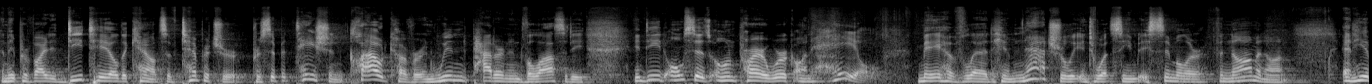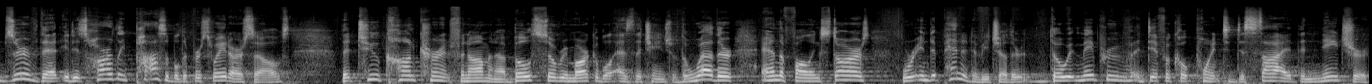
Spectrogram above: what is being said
and they provided detailed accounts of temperature, precipitation, cloud cover, and wind pattern and velocity. Indeed, Olmsted's own prior work on hail may have led him naturally into what seemed a similar phenomenon. And he observed that it is hardly possible to persuade ourselves that two concurrent phenomena, both so remarkable as the change of the weather and the falling stars, were independent of each other, though it may prove a difficult point to decide the nature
